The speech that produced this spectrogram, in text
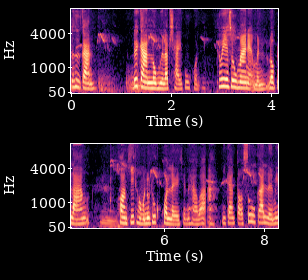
ก็คือการด้วยการลงมือรับใช้ผู้คนคือพระเยซูมาเนี่ยเหมือนลบล้างอืมความคิดของมนุษย์ทุกคนเลยใช่ไหมคะว่าอะมีการต่อสู้กันหรือมี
